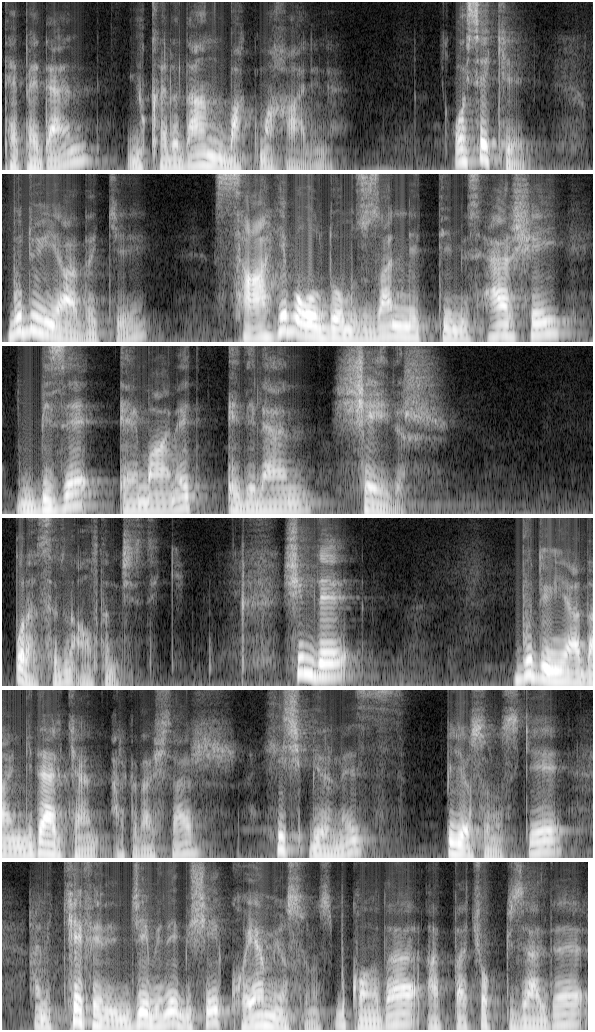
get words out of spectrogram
tepeden, yukarıdan bakma haline. Oysa ki bu dünyadaki sahip olduğumuzu zannettiğimiz her şey bize emanet edilen şeydir. Burasının altını çizdik. Şimdi bu dünyadan giderken arkadaşlar hiçbiriniz biliyorsunuz ki hani kefenin cebine bir şey koyamıyorsunuz. Bu konuda hatta çok güzel de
